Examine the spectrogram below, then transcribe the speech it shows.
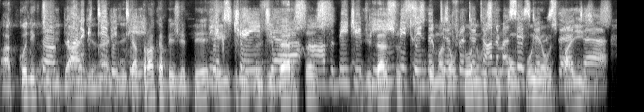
a conectividade, né? Quer dizer, que a connectivity, troca BGP the entre os exchange uh, diversas, of os BGP diversos between the sistemas different autônomos que autonomous compunham os systems that países. uh,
